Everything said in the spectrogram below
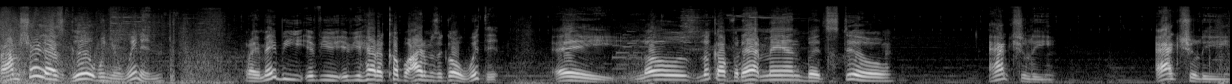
I'm sure that's good when you're winning. Like maybe if you if you had a couple items to go with it. Hey, Lowe's, look out for that man, but still actually actually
